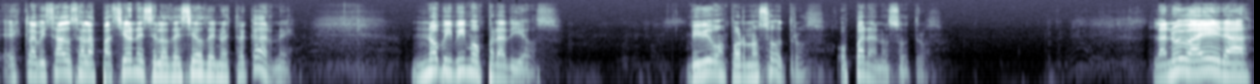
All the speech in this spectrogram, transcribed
esclavizados a las pasiones y los deseos de nuestra carne. No vivimos para Dios. Vivimos por nosotros o para nosotros. La nueva era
